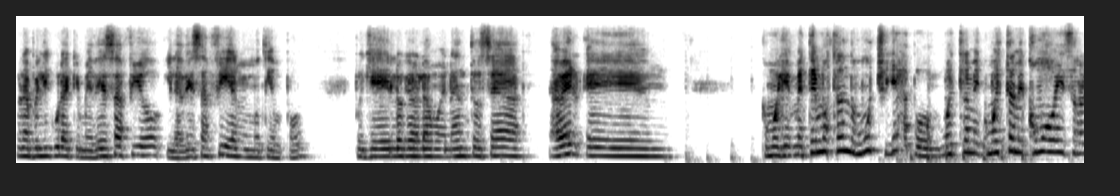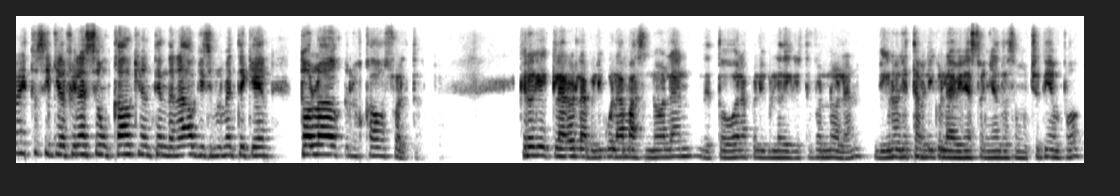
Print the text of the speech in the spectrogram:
una película que me desafió y la desafié al mismo tiempo, porque es lo que hablamos en antes. O sea, a ver, eh, como que me estáis mostrando mucho ya, pues, muéstrame, muéstrame cómo voy a cerrar esto si que al final sea un caos que no entienda nada o que simplemente queden todos los, los cabos sueltos. Creo que, claro, es la película más Nolan de todas las películas de Christopher Nolan. Yo creo que esta película la venía soñando hace mucho tiempo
